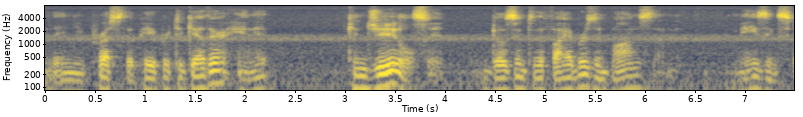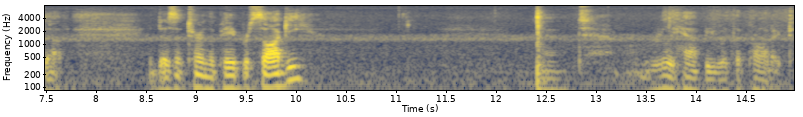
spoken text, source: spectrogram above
And then you press the paper together and it congeals. It goes into the fibers and bonds them. Amazing stuff. It doesn't turn the paper soggy. And I'm really happy with the product.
